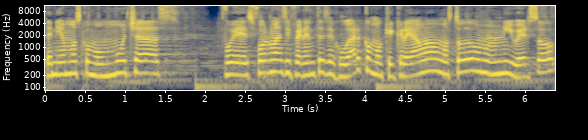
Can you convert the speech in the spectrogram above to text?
teníamos como muchas pues formas diferentes de jugar, como que creábamos todo un universo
